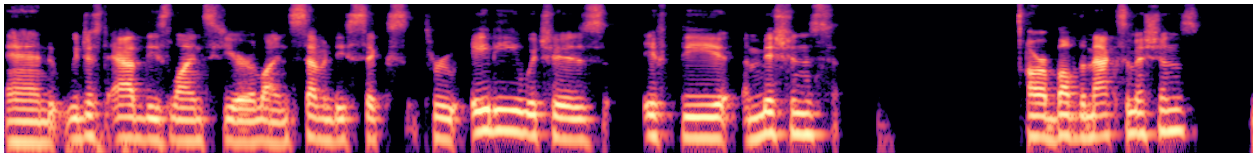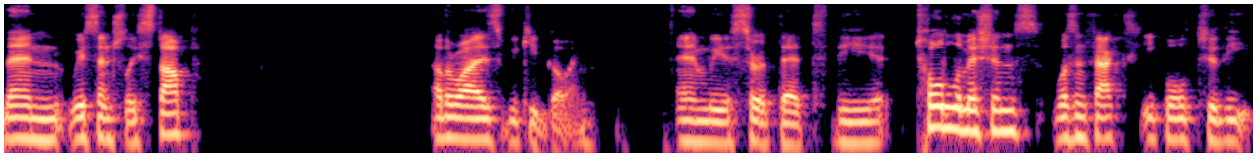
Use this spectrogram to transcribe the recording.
and we just add these lines here, lines 76 through 80, which is if the emissions are above the max emissions, then we essentially stop. Otherwise, we keep going. And we assert that the total emissions was in fact equal to the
